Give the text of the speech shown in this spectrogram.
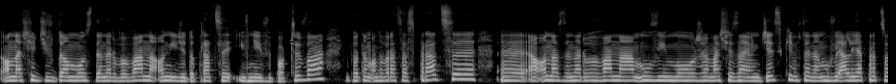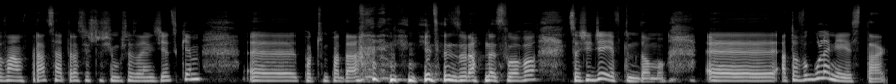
ona siedzi w domu zdenerwowana, on idzie do pracy i w niej wypoczywa i potem on wraca z pracy, y, a ona zdenerwowana mówi mu, że ma się zająć dzieckiem, wtedy on mówi, ale ja pracowałam w pracy, a teraz jeszcze się muszę zająć dzieckiem, y, po czym pada niecenzuralne słowo, co się dzieje w tym domu. A to w ogóle nie jest tak.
